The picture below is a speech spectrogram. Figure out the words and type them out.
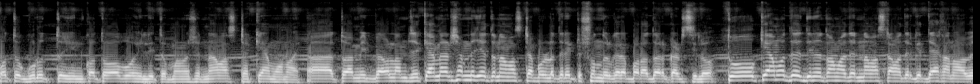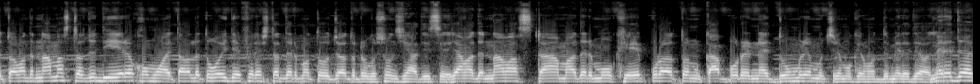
কত গুরুত্বহীন, কত অবহেলিত মানুষের নামাজটা কেমন হয়। তো আমি ভাবলাম যে ক্যামেরার সামনে যেহেতু নামাজটা পড়ল তাদের একটু সুন্দর করে পড়া দরকার ছিল। তো কেমতের দিনে তো আমাদের নামাজটা আমাদেরকে দেখানো হবে। তো আমাদের নামাজটা যদি এরকম হয়, তাহলে তো ওই যে ফেরেস্তাদের মতো যতটুকু শুনছি হাদিসে, যে আমাদের নামাজটা আমাদের মুখে পুরাতন কাপড়ের ন্যায় দুমড়ে মুচড়ে মুখের মধ্যে মেরে দেওয়া। মেরে দেওয়া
